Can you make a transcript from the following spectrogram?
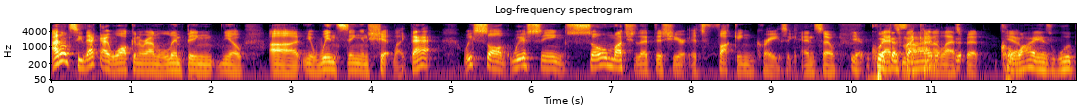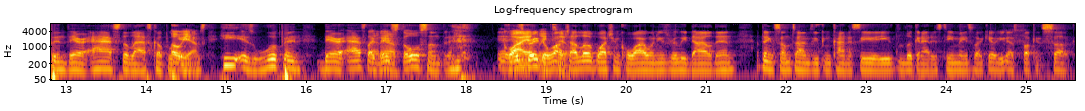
I don't see that guy walking around limping, you know, uh, you know, wincing and shit like that. We saw, we're seeing so much of that this year. It's fucking crazy. And so, Yeah, quick that's my kind of last bit. Yeah. Kawhi is whooping their ass the last couple Oh, yeah. games. He is whooping their ass like they stole something. it's great to watch. too. I love watching Kawhi when he's really dialed in. I think sometimes you can kind of see he's looking at his teammates like, "Yo, you guys fucking suck."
